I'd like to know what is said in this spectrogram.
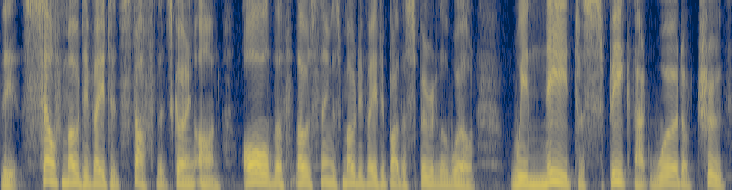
the self motivated stuff that's going on, all the, those things motivated by the spirit of the world. We need to speak that word of truth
